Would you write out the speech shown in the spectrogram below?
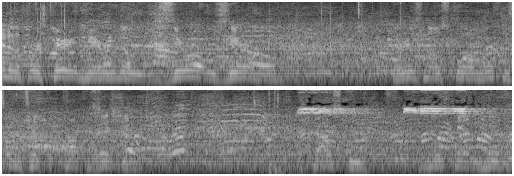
End of the first period here. We go 0 0. There is no score. Murphy's going to take the top position. Kowski, North Canton Hoover.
